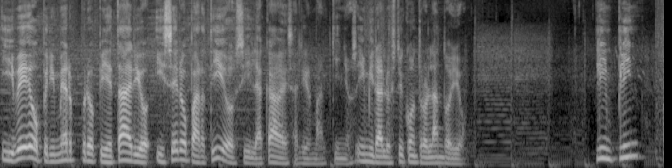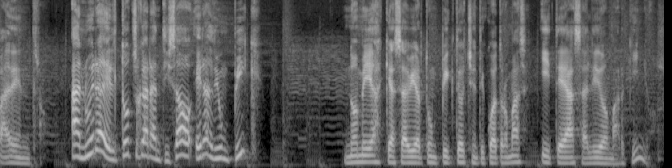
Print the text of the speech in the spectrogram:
y veo primer propietario y cero partidos, si le acaba de salir Marquinhos. Y mira, lo estoy controlando yo. Plin, plin, para adentro. Ah, ¿no era del TOTS garantizado? ¿Era de un pick? No me digas que has abierto un pick de 84 más y te ha salido Marquinhos.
